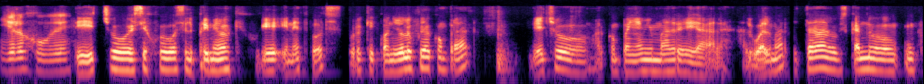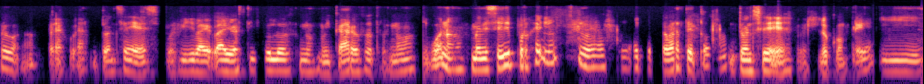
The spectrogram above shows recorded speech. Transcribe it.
yo lo jugué. De hecho, ese juego es el primero que jugué en Xbox, porque cuando yo lo fui a comprar, De hecho, acompañé a mi madre al, al Walmart. Estaba buscando un juego, ¿no? Para jugar. Entonces, pues vi va- varios títulos, unos muy caros, otros no. Y bueno, me decidí por Halo. Hay que probarte todo. Entonces, pues lo compré. Y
